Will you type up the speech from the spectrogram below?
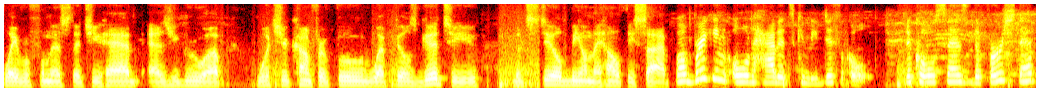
flavorfulness that you had as you grew up. What's your comfort food? What feels good to you, but still be on the healthy side. While breaking old habits can be difficult, Nicole says the first step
